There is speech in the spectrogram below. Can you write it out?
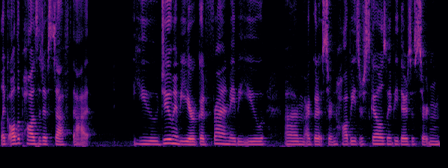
Like all the positive stuff that you do. Maybe you're a good friend. Maybe you um, are good at certain hobbies or skills. Maybe there's a certain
